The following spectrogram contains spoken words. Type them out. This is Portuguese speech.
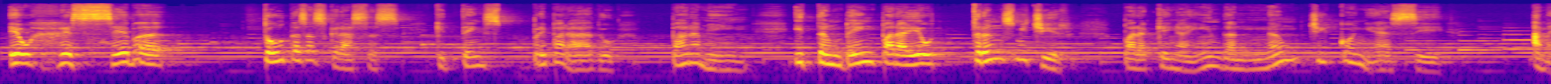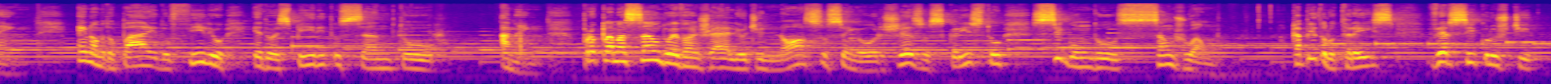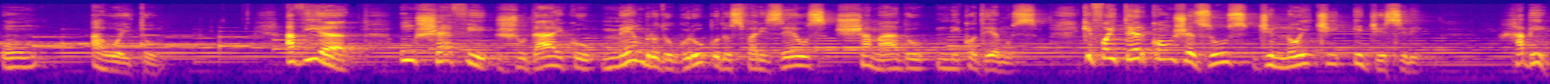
eu receba todas as graças que tens preparado para mim e também para eu transmitir para quem ainda não te conhece. Amém. Em nome do Pai, do Filho e do Espírito Santo. Amém. Proclamação do Evangelho de Nosso Senhor Jesus Cristo, segundo São João. Capítulo 3, versículos de 1 a 8. Havia um chefe judaico, membro do grupo dos fariseus, chamado Nicodemos, que foi ter com Jesus de noite e disse-lhe: Rabi,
